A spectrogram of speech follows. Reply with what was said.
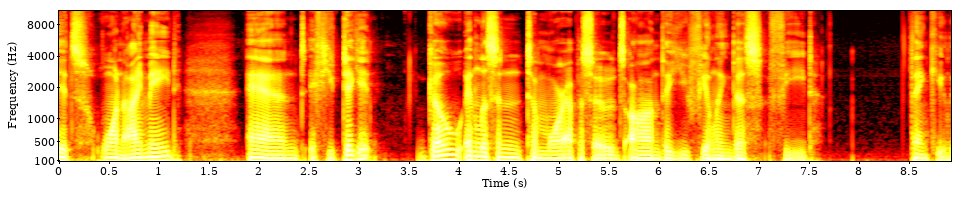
It's one I made. And if you dig it, go and listen to more episodes on the You Feeling This feed. Thank you.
